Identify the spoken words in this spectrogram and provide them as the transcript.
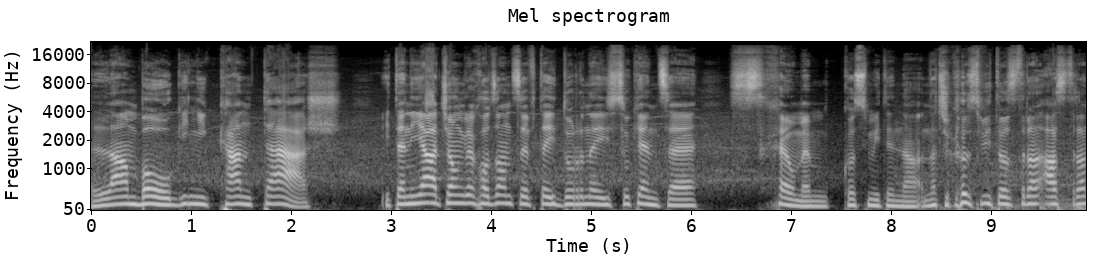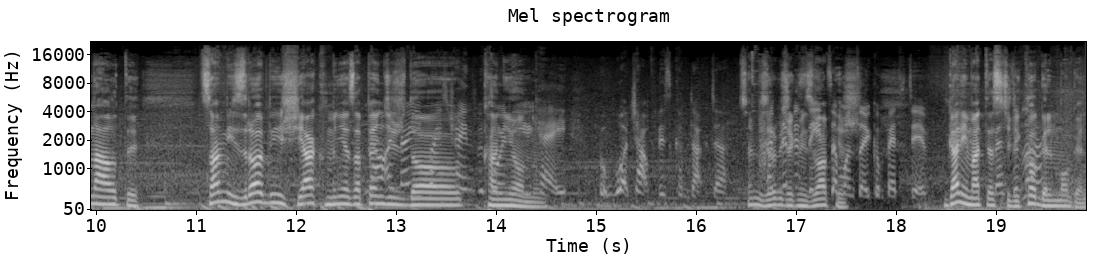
Lamborghini Countach. I ten ja ciągle chodzący w tej durnej sukience z hełmem kosmity na... Znaczy kosmity astro- astronauty. Co mi zrobisz, jak mnie zapędzisz know do kanionu? Co mi zrobisz, jak mnie złapiesz? Galimatias, Best czyli kogel mogel.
